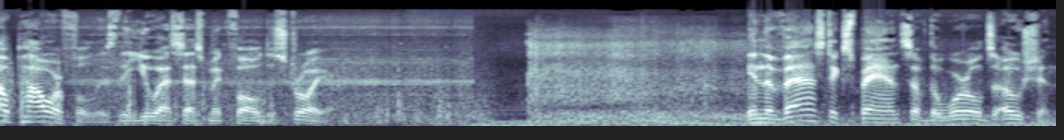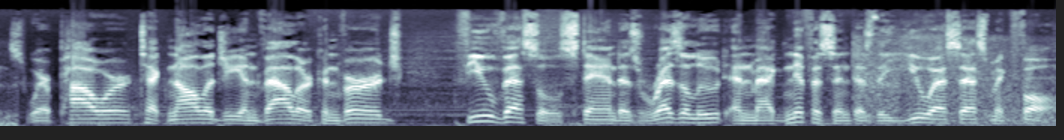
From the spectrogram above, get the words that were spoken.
How powerful is the USS McFaul destroyer? In the vast expanse of the world's oceans, where power, technology, and valor converge, few vessels stand as resolute and magnificent as the USS McFaul.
